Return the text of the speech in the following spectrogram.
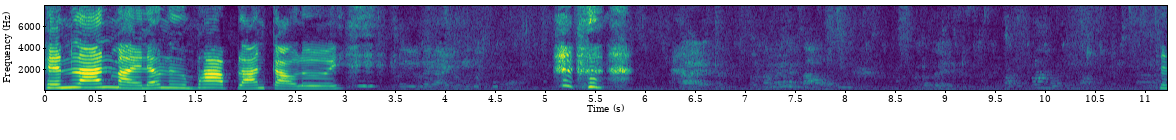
เห็นร้านใหม่แล้วลืมภาพร้านเก่าเลย ไม่รู้ได้ไงตรงนี้ก็ทุบออกใช่ตรงนั้นไม่เป็นเสามันก็เลย ใช่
